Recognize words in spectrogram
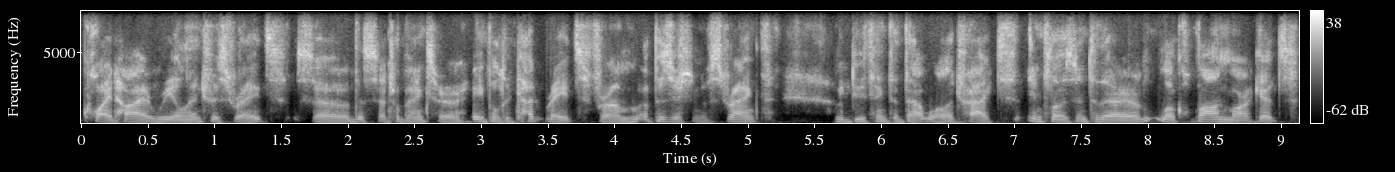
quite high real interest rates, so the central banks are able to cut rates from a position of strength. We do think that that will attract inflows into their local bond markets,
